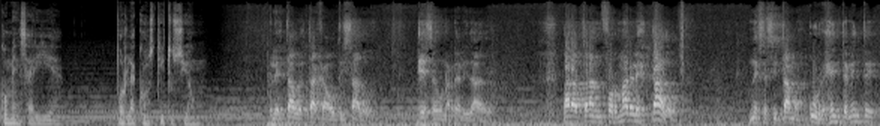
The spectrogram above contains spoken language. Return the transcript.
Comenzaría por la Constitución. El Estado está caotizado. Esa es una realidad. Para transformar el Estado necesitamos urgentemente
